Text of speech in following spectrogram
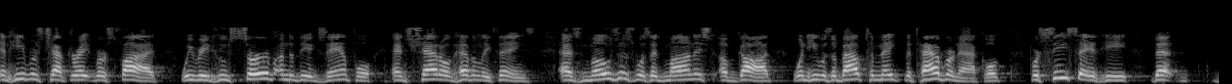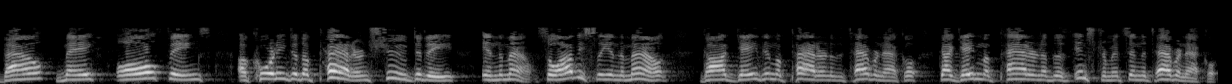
In Hebrews chapter 8 verse 5, we read, Who serve under the example and shadow of heavenly things, as Moses was admonished of God when he was about to make the tabernacle. For see, saith he, that Thou make all things according to the pattern shewed to thee in the mount. So obviously in the mount, God gave him a pattern of the tabernacle. God gave him a pattern of the instruments in the tabernacle.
